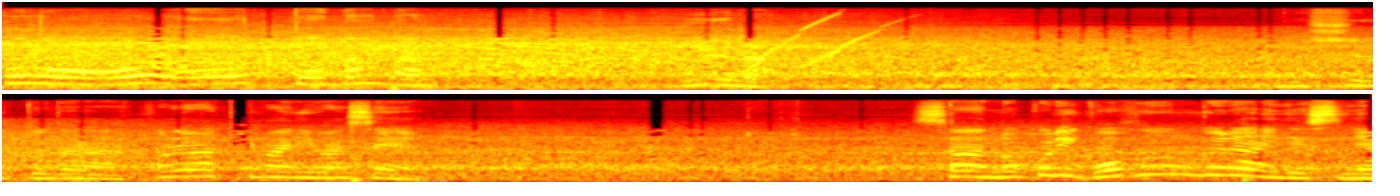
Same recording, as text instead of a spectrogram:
ころをおっとなんだ言うな。もうシュートだ。これは決まりません。さあ残り5分ぐらいですね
